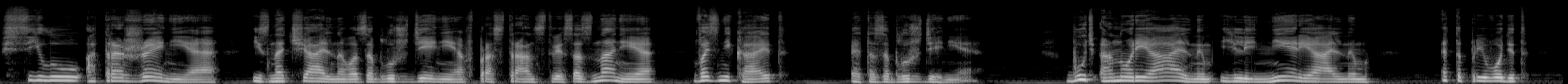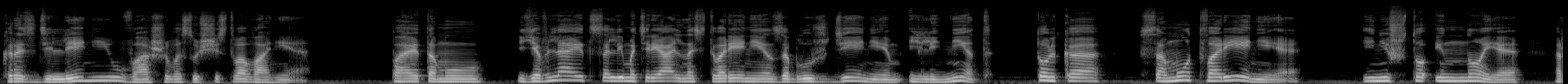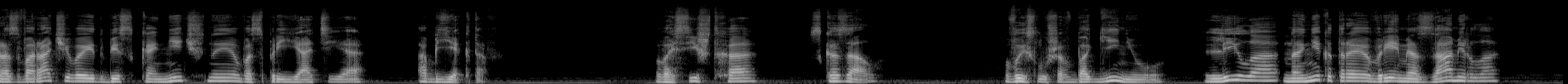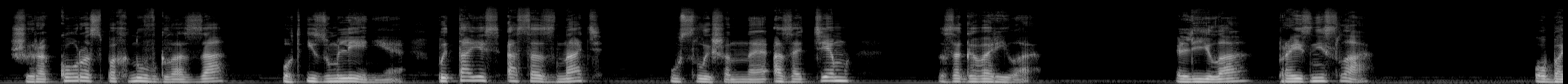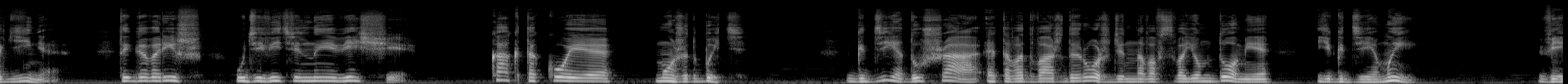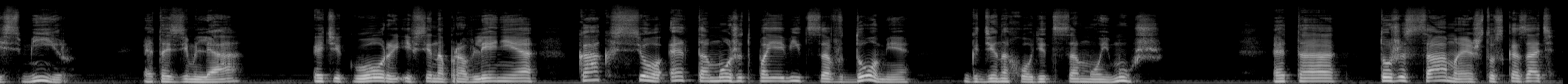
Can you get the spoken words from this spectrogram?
В силу отражения изначального заблуждения в пространстве сознания возникает это заблуждение. Будь оно реальным или нереальным, это приводит к разделению вашего существования – Поэтому является ли материальность творения заблуждением или нет, только само творение и ничто иное разворачивает бесконечные восприятия объектов. Васиштха сказал, выслушав богиню, Лила на некоторое время замерла, широко распахнув глаза – от изумления, пытаясь осознать услышанное, а затем заговорила. Лила произнесла. «О богиня, ты говоришь удивительные вещи. Как такое может быть? Где душа этого дважды рожденного в своем доме и где мы? Весь мир — эта земля, эти горы и все направления, как все это может появиться в доме, где находится мой муж? Это то же самое, что сказать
